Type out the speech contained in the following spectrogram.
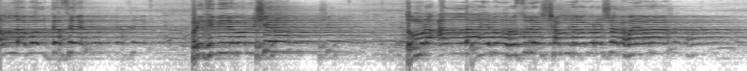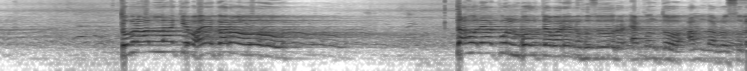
আল্লাহ বলতেছে, পৃথিবীর মানুষেরা, তোমরা আল্লাহ এবং রসুলের সামনে অগ্রসর হয় না। তোমরা আল্লাহকে ভয় করো। তাহলে এখন বলতে পারেন, হুজুর, এখন তো আল্লাহ রসুল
